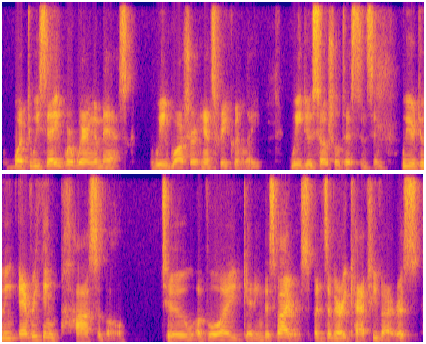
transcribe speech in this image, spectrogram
what do we say? We're wearing a mask. We wash our hands frequently. We do social distancing. We are doing everything possible to avoid getting this virus. But it's a very catchy virus.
